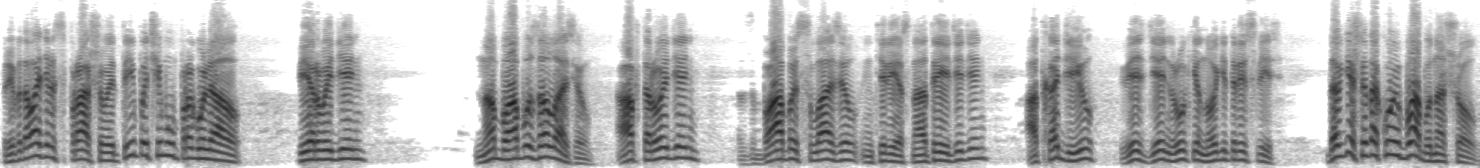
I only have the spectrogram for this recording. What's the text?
Преподаватель спрашивает, ты почему прогулял первый день? На бабу залазил. А второй день? С бабы слазил. Интересно. А третий день? Отходил. Весь день руки-ноги тряслись. Да где ж ты такую бабу нашел?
